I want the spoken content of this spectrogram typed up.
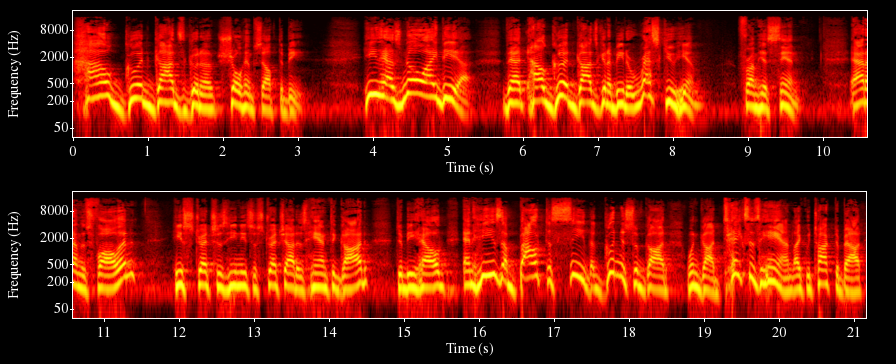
how good God's going to show himself to be. He has no idea that how good God's going to be to rescue him from his sin. Adam has fallen. He stretches, he needs to stretch out his hand to God to be held. And he's about to see the goodness of God when God takes his hand, like we talked about,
